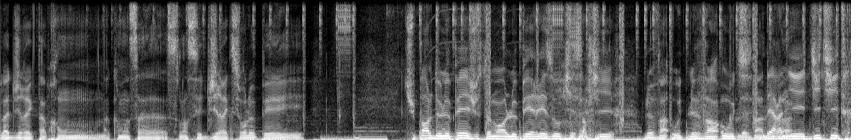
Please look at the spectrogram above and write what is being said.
là, direct, après, on a commencé à se lancer direct sur l'EP. Et Tu parles de l'EP, justement, l'EP réseau qui est sorti le 20 août, le 20 août Le 20, le dernier, 10 titres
